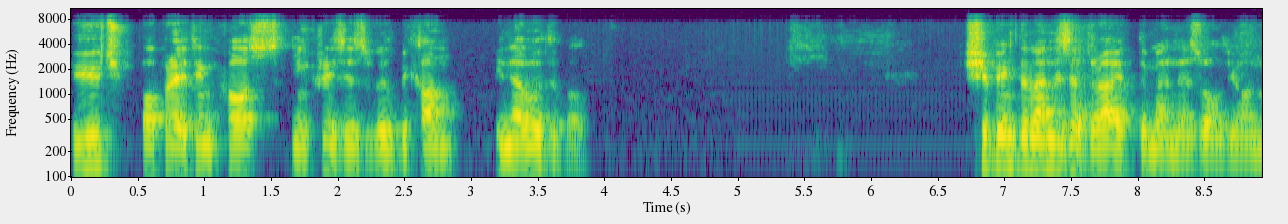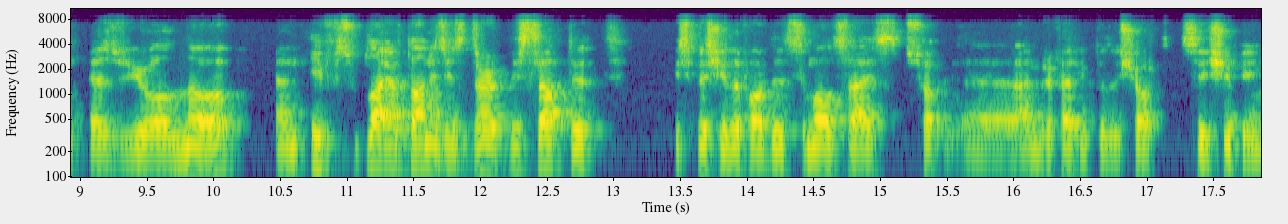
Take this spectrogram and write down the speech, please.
huge operating costs increases will become inevitable. shipping demand is a dry demand, as all you as you all know, and if supply of tonnage is disrupted, especially for the small size, uh, I'm referring to the short sea shipping.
